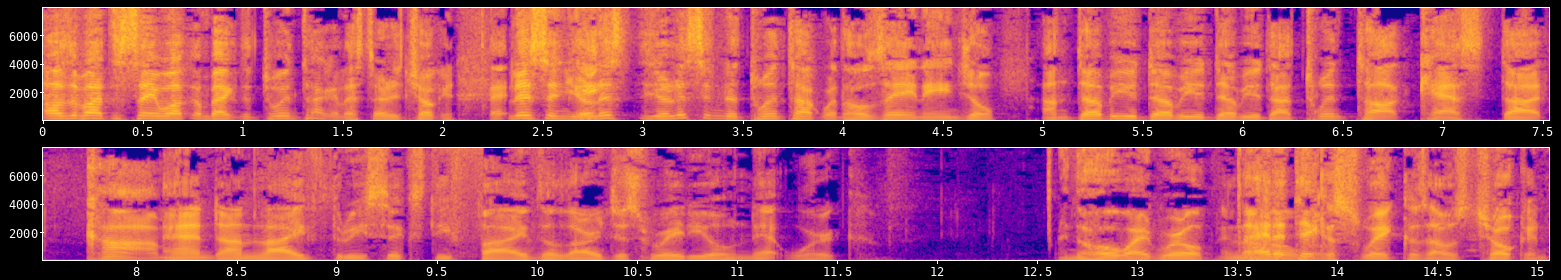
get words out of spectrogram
I was about to say welcome back to Twin Talk and I started choking. Listen, you're, eh. you're listening to Twin Talk with Jose and Angel on www.twintalkcast.com And on Live 365, the largest radio network. in the whole wide world. I had to take a swig because I was choking.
